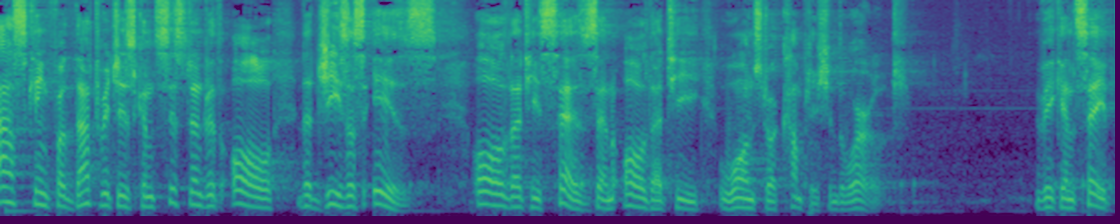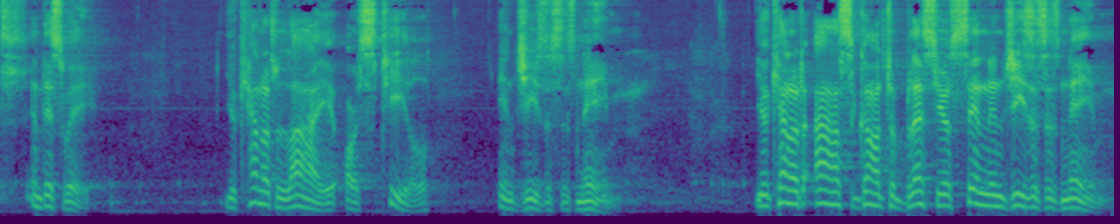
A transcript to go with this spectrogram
asking for that which is consistent with all that Jesus is, all that he says, and all that he wants to accomplish in the world. We can say it in this way You cannot lie or steal in Jesus' name. You cannot ask God to bless your sin in Jesus' name.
